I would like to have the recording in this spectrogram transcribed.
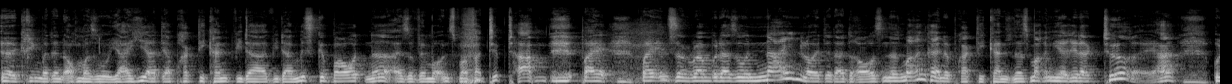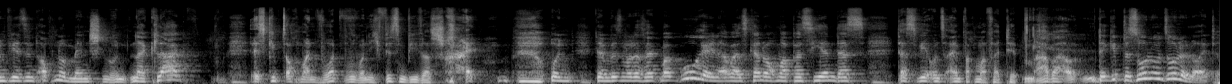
äh, kriegen wir dann auch mal so, ja, hier hat der Praktikant wieder, wieder Mist gebaut. Ne? Also wenn wir uns mal vertippt haben bei, bei Instagram oder so. Nein, Leute da draußen, das machen keine Praktikanten, das machen hier Redakteure. ja. Und wir sind auch nur Menschen. Und na klar, es gibt auch mal ein Wort, wo wir nicht wissen, wie wir es schreiben. Und dann müssen wir das halt mal googeln. Aber es kann auch mal passieren, dass, dass wir uns einfach mal vertippen. Aber äh, da gibt es so und so eine Leute.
